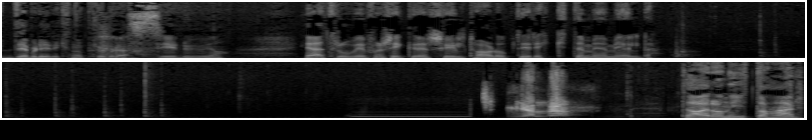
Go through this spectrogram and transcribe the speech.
Det blir ikke noe problem. sier du ja. Jeg tror vi for sikkerhets skyld tar det opp direkte med Mjelde. Det er Anita her.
